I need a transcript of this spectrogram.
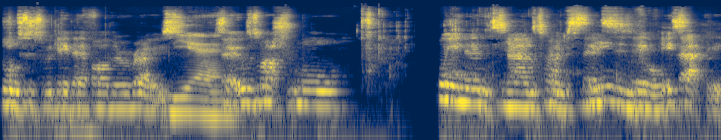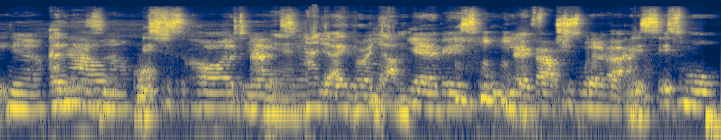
daughters would give their father a rose. Yeah. So it was much more poignant and kind of sensitive. Exactly. Yeah. And now, now. Uh, it's just a card and yeah. Hand it over and done. yeah, basically, you know, vouchers, whatever. And it's it's more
